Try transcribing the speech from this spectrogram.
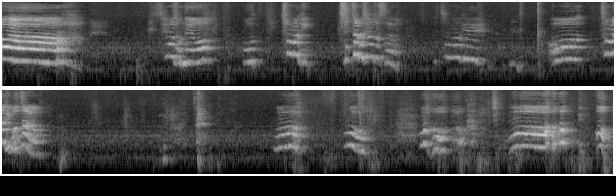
우와! 세워졌네요. 어, 천막이 진짜로 세워졌어요. 천막이, 어, 천막이 멋져요. 우와, 우와, 우와, 우와, 어,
